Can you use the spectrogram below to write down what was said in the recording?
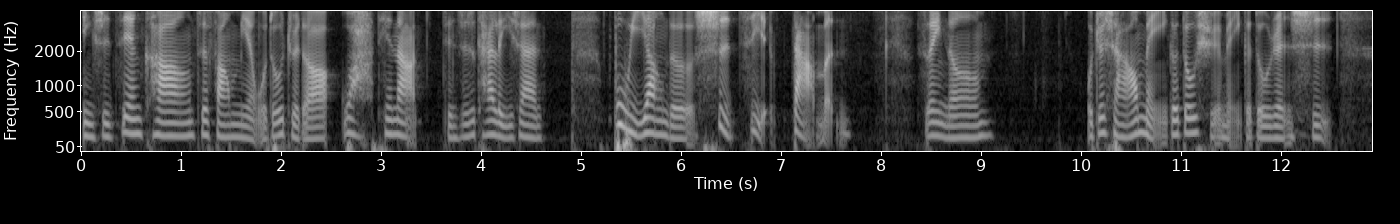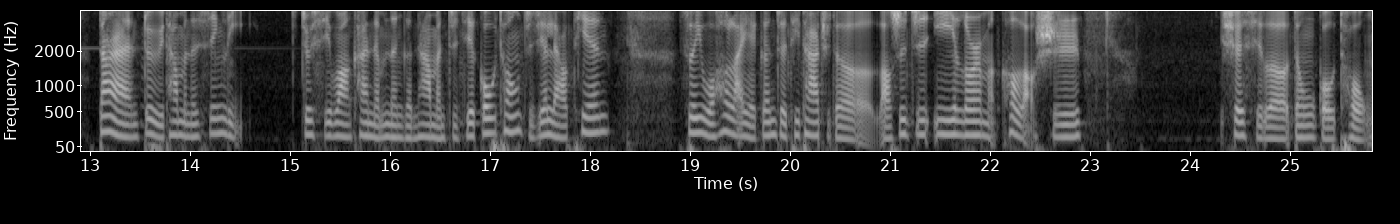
饮食健康这方面，我都觉得哇，天哪，简直是开了一扇不一样的世界大门。所以呢，我就想要每一个都学，每一个都认识。当然，对于他们的心理。就希望看能不能跟他们直接沟通、直接聊天，所以我后来也跟着 T Touch 的老师之一 Laura McCall 老师学习了动物沟通。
